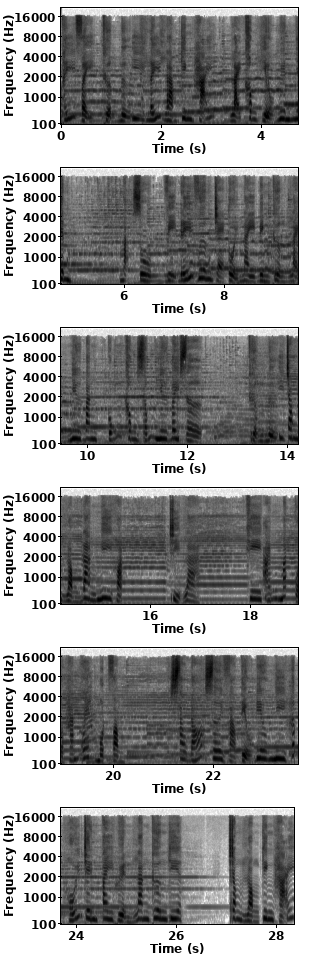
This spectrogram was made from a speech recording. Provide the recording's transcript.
Thấy vậy, thượng ngự y lấy làm kinh hãi, Lại không hiểu nguyên nhân. Mặc dù vị đế vương trẻ tuổi này bình thường lạnh như băng, Cũng không giống như bây giờ. Thượng ngữ y trong lòng đang nghi hoặc. Chỉ là Khi ánh mắt của hắn quét một vòng, sau đó rơi vào tiểu điêu nhi hấp hối trên tay huyền lang thương kia. Trong lòng kinh hãi,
